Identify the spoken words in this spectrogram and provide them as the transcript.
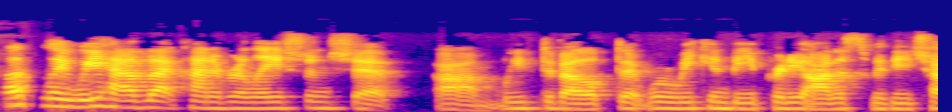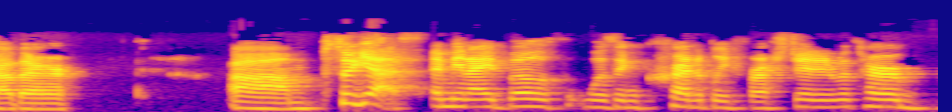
Luckily, we have that kind of relationship. Um, we've developed it where we can be pretty honest with each other. Um, so yes, I mean, I both was incredibly frustrated with her,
